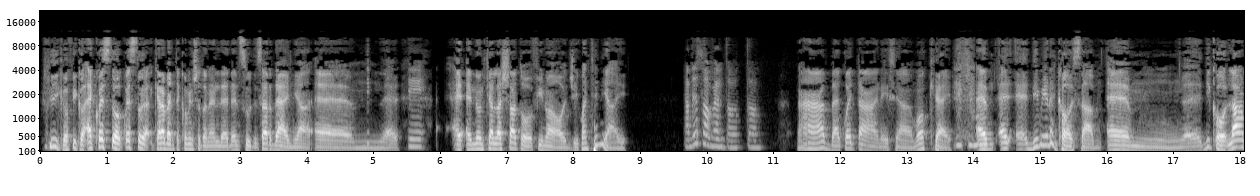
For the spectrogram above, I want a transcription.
Fico, fico. E questo, questo chiaramente è cominciato nel, nel sud, Sardegna. Ehm, sì. e, e non ti ha lasciato fino a oggi. Quanti anni hai? Adesso ho 28. Ah, vabbè, coetanei siamo, ok. Eh, eh, eh, dimmi una cosa, ehm, eh, dico, la,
